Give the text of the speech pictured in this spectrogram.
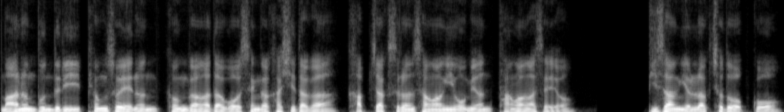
많은 분들이 평소에는 건강하다고 생각하시다가 갑작스런 상황이 오면 당황하세요. 비상 연락처도 없고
